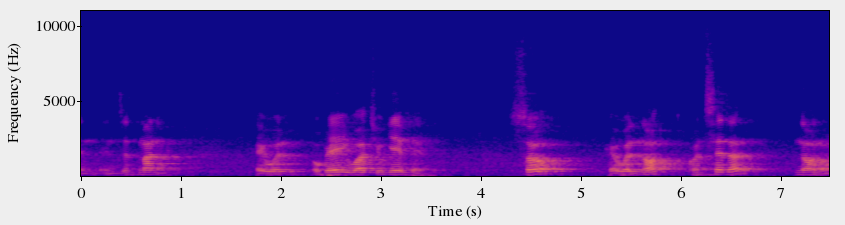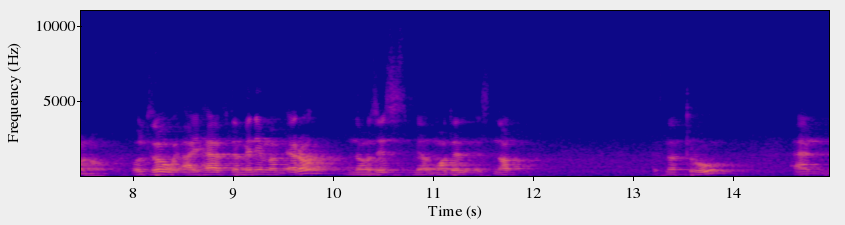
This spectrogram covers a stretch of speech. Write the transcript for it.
in, in that manner. He will obey what you give him. So he will not consider, no, no, no. Although I have the minimum error, no, this model is not, is not true. And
